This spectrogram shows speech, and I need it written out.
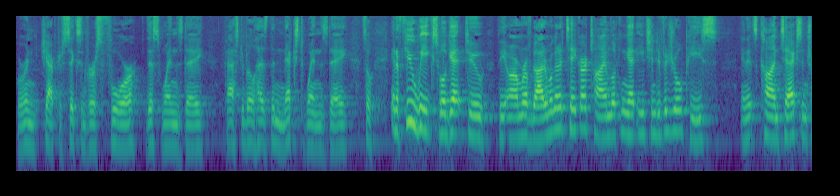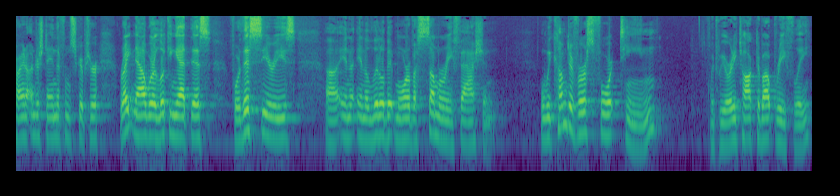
We're in chapter 6 and verse 4 this Wednesday. Pastor Bill has the next Wednesday. So, in a few weeks, we'll get to the armor of God, and we're going to take our time looking at each individual piece in its context and trying to understand them from Scripture. Right now, we're looking at this for this series uh, in, in a little bit more of a summary fashion. When we come to verse 14, which we already talked about briefly,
